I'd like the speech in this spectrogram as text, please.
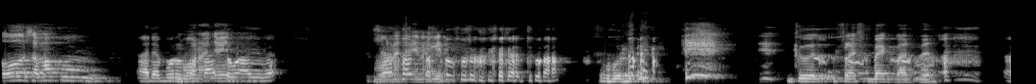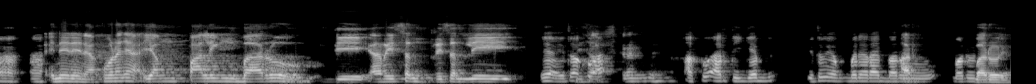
Oh sama aku Ada burung Mau kakak nanyain. tua juga. mau nanyain lagi burung kakak tua. Good flashback Batman. Ah, ah. Ini nih, aku mau nanya yang paling baru di yang recent recently ya itu aku subscribe aku arti game itu yang beneran baru baru baru ya.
